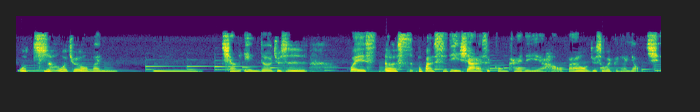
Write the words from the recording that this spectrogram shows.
我之后就有蛮嗯强硬的，就是会呃私不管私底下还是公开的也好，反正我就是会跟他要钱，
